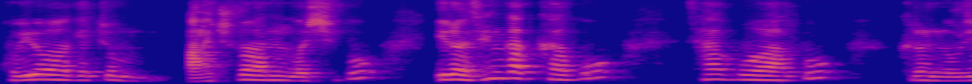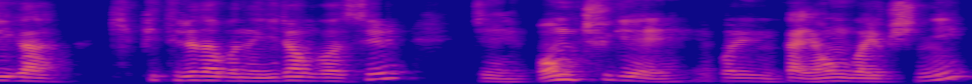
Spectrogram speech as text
고요하게 좀 마주하는 것이고 이런 생각하고 사고하고 그런 우리가 깊이 들여다보는 이런 것을 이제 멈추게 해버리니까 영혼과 육신이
